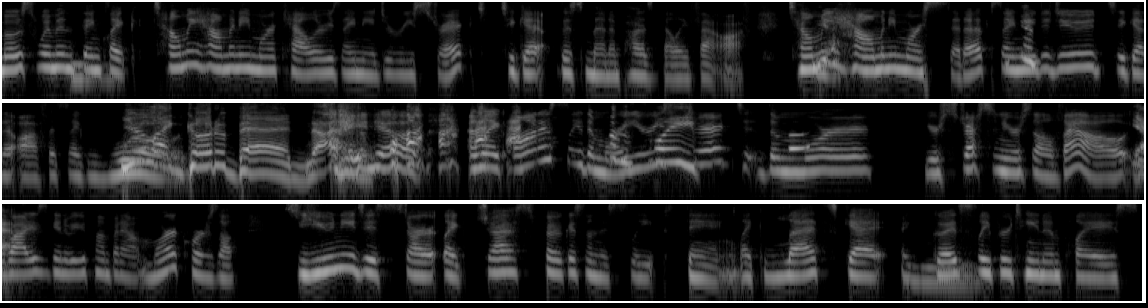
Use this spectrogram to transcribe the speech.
most women think Mhm. like, tell me how many more calories I need to restrict to get this menopause belly fat off. Tell me Yeah. how many more sit-ups I need to do to get it off. It's like, You're like, go to bed. I know. I'm like, honestly, the more you restrict, the more you're stressing yourself out. Your body's going to be pumping out more cortisol. So you need to start like just focus on the sleep thing. Like, let's get a good Mm. sleep routine in place.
